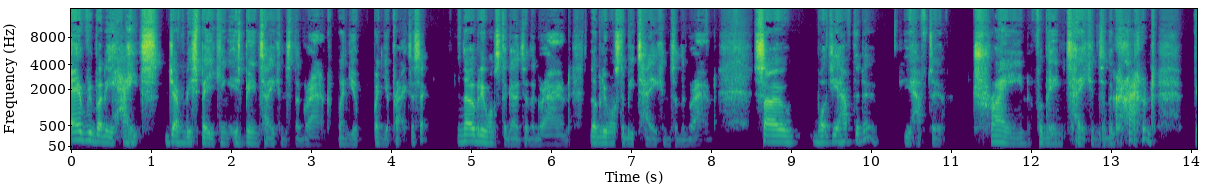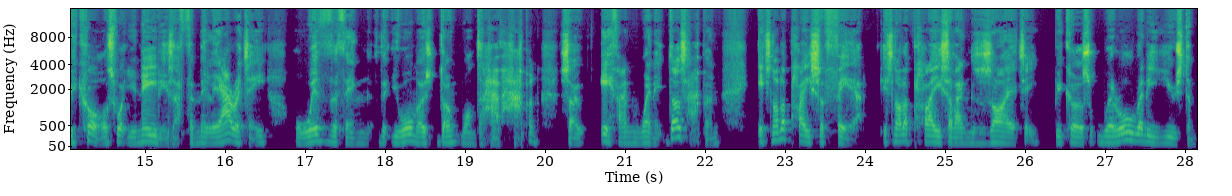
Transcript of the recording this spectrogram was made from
everybody hates, generally speaking, is being taken to the ground when you when you're practicing. Nobody wants to go to the ground. Nobody wants to be taken to the ground. So what do you have to do? You have to train for being taken to the ground because what you need is a familiarity with the thing that you almost don't want to have happen. So if and when it does happen, it's not a place of fear. It's not a place of anxiety because we're already used to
